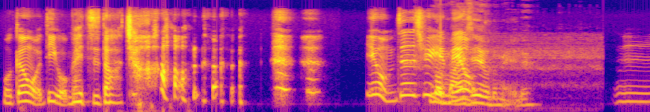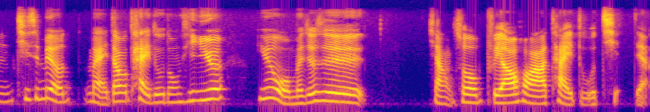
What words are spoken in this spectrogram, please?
我跟我弟我妹知道就好了。因为我们这次去也没有，有的没的。嗯，其实没有买到太多东西，因为因为我们就是。想说不要花太多钱，这样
